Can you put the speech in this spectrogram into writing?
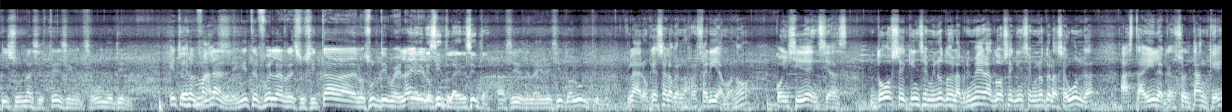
hizo una asistencia en el segundo tiempo. Esto es, Es al más. final, en este fue la resucitada de los últimos, el El aire. los airecito, el airecito. Así es, el airecito al último. Claro, que es a lo que nos referíamos, ¿no? Coincidencias, 12, 15 minutos de la primera, 12, 15 minutos de la segunda, hasta ahí le alcanzó el tanque.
